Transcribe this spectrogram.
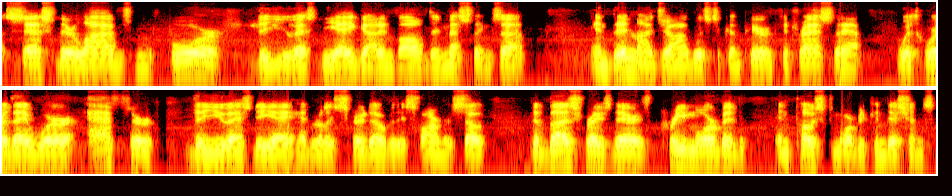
assess their lives before the USDA got involved and messed things up. And then my job was to compare and contrast that with where they were after the USDA had really screwed over these farmers. So the buzz phrase there is pre-morbid and post-morbid conditions.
